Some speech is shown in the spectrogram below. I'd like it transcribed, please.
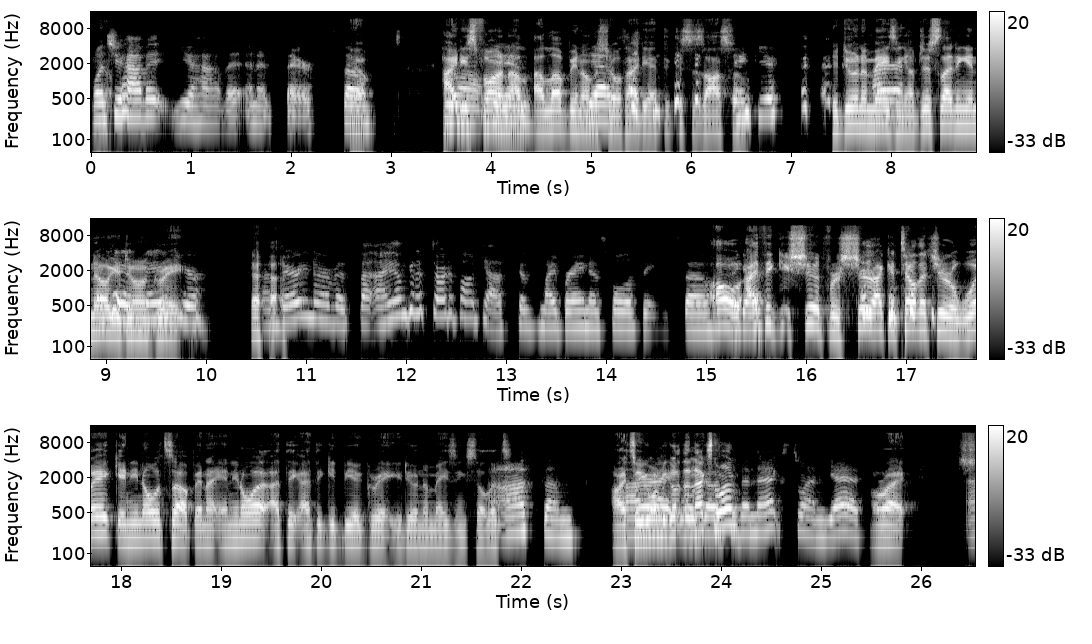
once you have it, you have it, and it's there. So Yep. Heidi's fun. I. I love being on the show with Heidi. I think this is awesome. thank you. You're doing amazing. right. I'm just letting you know you're doing great. you. I'm very nervous, but I am going to start a podcast because my brain is full of things. So Oh, I guess- think you should for sure. I can tell that you're awake and you know what's up. And I and you know what? I think I think you'd be a great. You're doing amazing. So let's. awesome. all right. So you want me to go to the we'll next one? the next one, yes. All right. All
